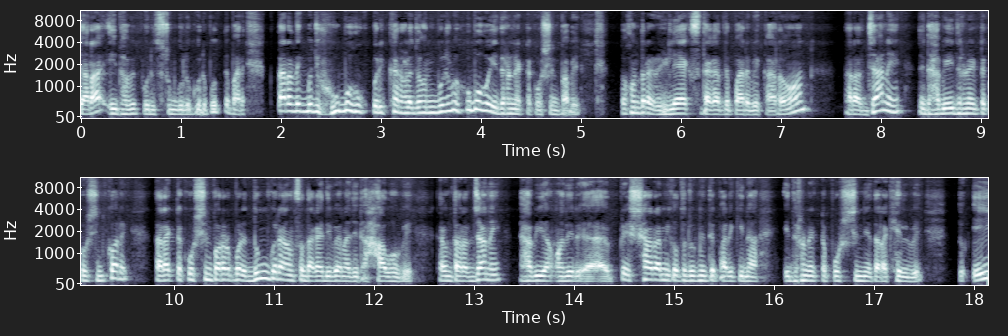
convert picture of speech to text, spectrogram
যারা এইভাবে পরিশ্রমগুলো করে পড়তে পারে। তারা দেখবে যে হুবহু পরীক্ষার হলে যখন বুঝবে হুবহু এই ধরনের একটা কোশ্চেন পাবে। তখন তারা রিল্যাক্স দেখাতে পারবে। কারণ তারা জানে যে ঢাবি এই ধরনের একটা কোশ্চেন করে। তারা একটা কোশ্চেন পড়ার পরে দুম করে আনসার দাগাই দিবে না যেটা হাব হবে। কারণ তারা জানে ঢাবি আমাদের প্রেশার আমি কতটুকু নিতে পারি কিনা, এই ধরনের একটা কোশ্চেন নিয়ে তারা খেলবে। তো এই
